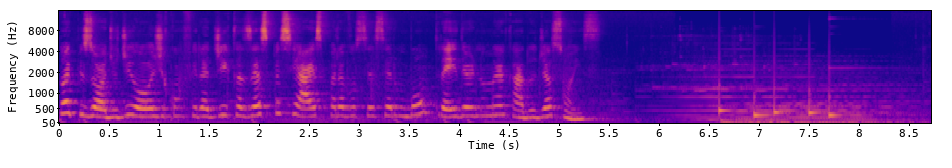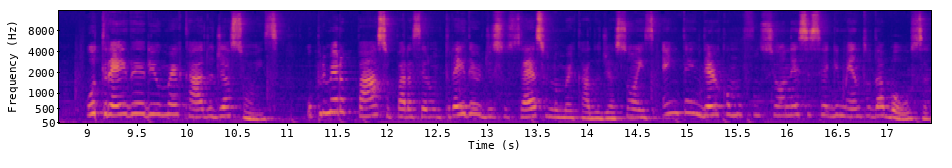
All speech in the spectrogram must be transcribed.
No episódio de hoje, confira dicas especiais para você ser um bom trader no mercado de ações. O trader e o mercado de ações. O primeiro passo para ser um trader de sucesso no mercado de ações é entender como funciona esse segmento da bolsa.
